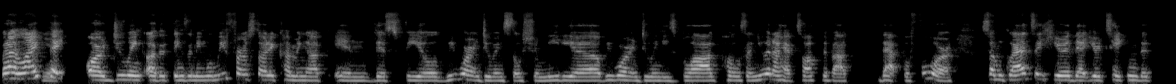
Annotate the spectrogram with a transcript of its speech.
But I like yeah. that you are doing other things. I mean, when we first started coming up in this field, we weren't doing social media, we weren't doing these blog posts, and you and I have talked about that before. So I'm glad to hear that you're taking the,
